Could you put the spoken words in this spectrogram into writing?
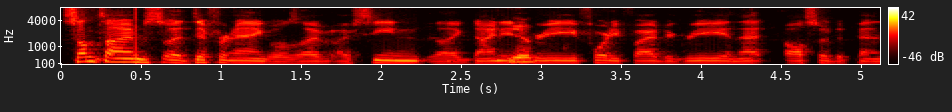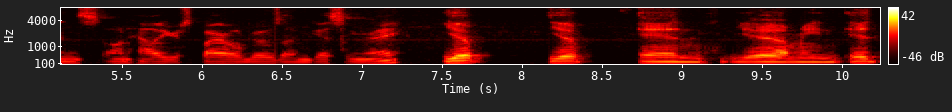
Sometimes uh, different angles. I've I've seen like ninety yep. degree, forty five degree, and that also depends on how your spiral goes. I'm guessing, right? Yep, yep, and yeah, I mean it.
